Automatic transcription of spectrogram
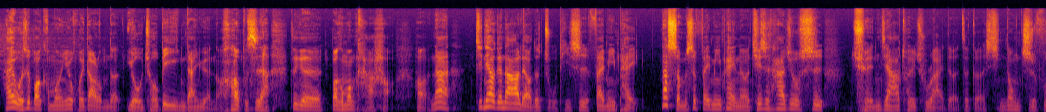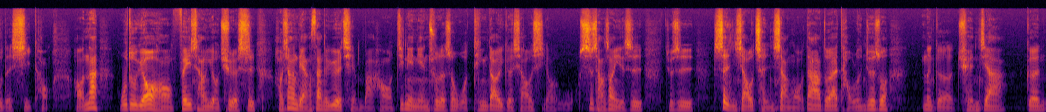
嗨，我是宝可梦，又回到了我们的有求必应单元哦。不是啊，这个宝可梦卡好好。那今天要跟大家聊的主题是 Family Pay。那什么是 Family Pay 呢？其实它就是全家推出来的这个行动支付的系统。好，那无独有偶，非常有趣的是，好像两三个月前吧，哈，今年年初的时候，我听到一个消息哦，市场上也是就是盛销成上哦，大家都在讨论，就是说那个全家。跟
